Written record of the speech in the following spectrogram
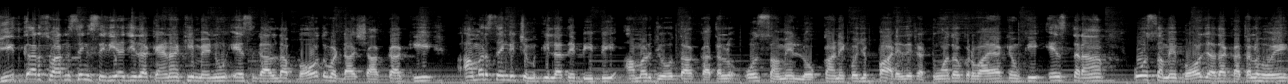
ਗੀਤਕਾਰ ਸਵਰਨ ਸਿੰਘ ਸਿਵਿਆ ਜੀ ਦਾ ਕਹਿਣਾ ਕਿ ਮੈਨੂੰ ਇਸ ਗੱਲ ਦਾ ਬਹੁਤ ਵੱਡਾ ਸ਼ੱਕ ਆ ਕਿ ਅਮਰ ਸਿੰਘ ਚਮਕੀਲਾ ਤੇ ਬੀਬੀ ਅਮਰਜੋਤ ਦਾ ਕਤਲ ਉਸ ਸਮੇਂ ਲੋਕਾਂ ਨੇ ਕੁਝ ਪਹਾੜੇ ਦੇ ਟੱਟੂਆਂ ਤੋਂ ਕਰਵਾਇਆ, ਕਿਉਂਕਿ ਇਸ ਤਰ੍ਹਾਂ ਉਸ ਸਮੇਂ ਬਹੁਤ ਜ਼ਿਆਦਾ ਕਤਲ ਹੋਏ,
